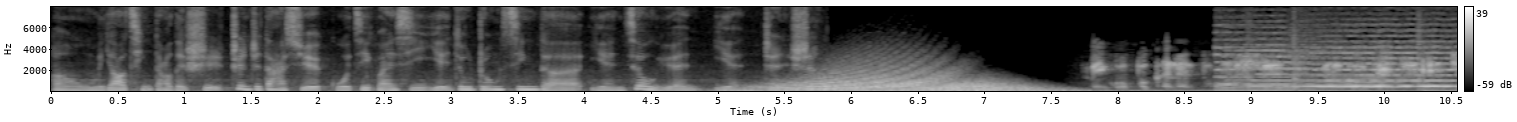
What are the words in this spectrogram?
嗯，我们邀请到的是政治大学国际关系研究中心的研究员严正生。美国不可能同时能够在全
